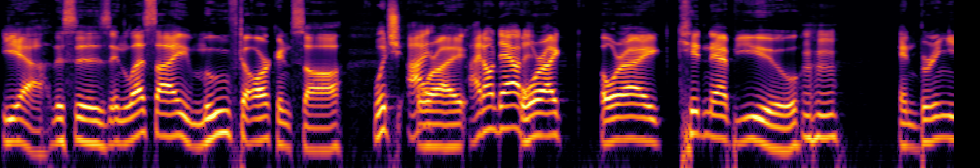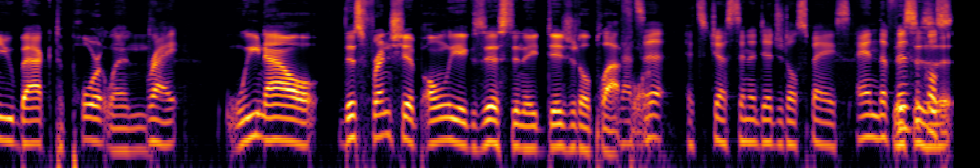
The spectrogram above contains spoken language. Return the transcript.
Yeah, this is unless I move to Arkansas which I I- I don't doubt it. or I or I kidnap you mm-hmm. and bring you back to Portland. right. We now this friendship only exists in a digital platform. That's it. It's just in a digital space, and the physical, it.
